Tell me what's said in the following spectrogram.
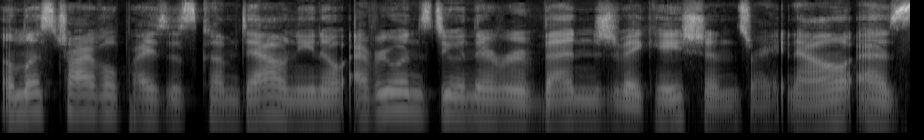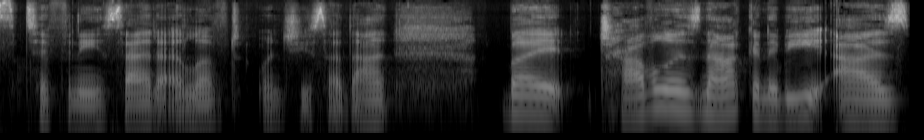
unless travel prices come down. You know, everyone's doing their revenge vacations right now, as Tiffany said. I loved when she said that. But travel is not going to be as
